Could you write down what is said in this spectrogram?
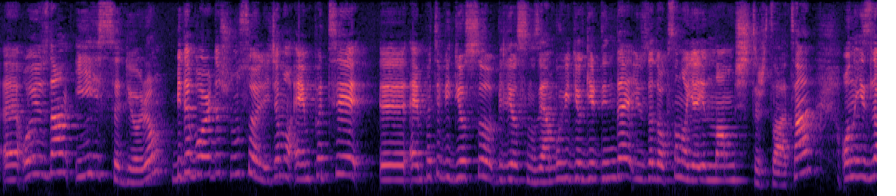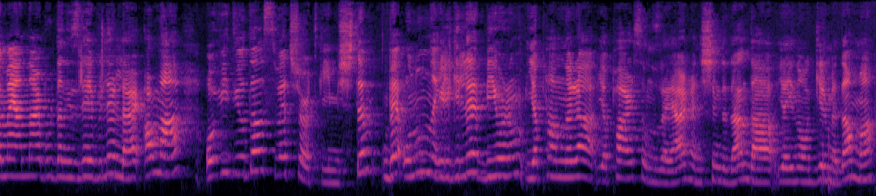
Ee, o yüzden iyi hissediyorum. Bir de bu arada şunu söyleyeceğim. O empati e, empati videosu biliyorsunuz. Yani bu video girdiğinde %90 o yayınlanmıştır zaten. Onu izlemeyenler buradan izleyebilirler. Ama o videoda sweatshirt giymiştim. Ve onunla ilgili bir yorum yapanlara yaparsanız eğer hani şimdiden daha yayına o girmedi ama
